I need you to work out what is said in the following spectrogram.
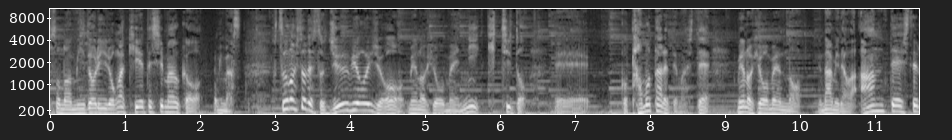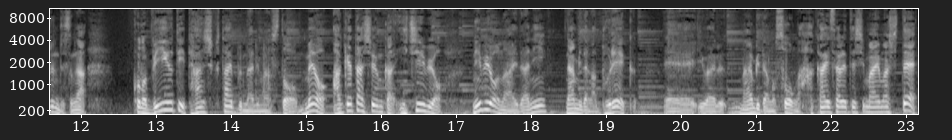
その緑色が消えてしまうかを見ます普通の人ですと10秒以上目の表面にきっちりと、えー、こう保たれてまして目の表面の涙は安定してるんですがこの BUT 短縮タイプになりますと目を開けた瞬間1秒2秒の間に涙がブレイク、えー、いわゆる涙の層が破壊されてしまいまして、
